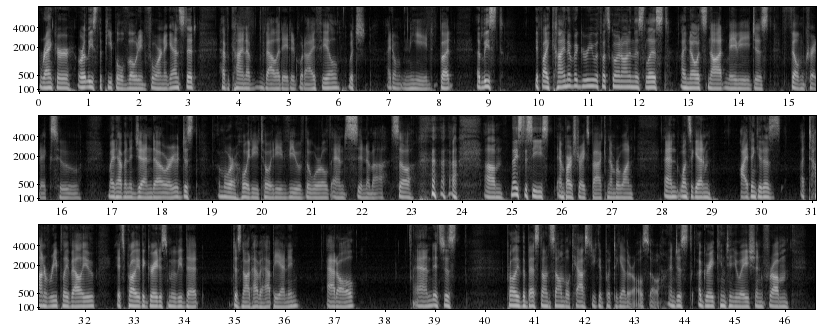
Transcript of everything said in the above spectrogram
Ranker, or at least the people voting for and against it, have kind of validated what I feel, which I don't need, but at least if I kind of agree with what's going on in this list, I know it's not maybe just film critics who might have an agenda or just a more hoity toity view of the world and cinema. So, um, nice to see Empire Strikes Back, number one. And once again, I think it has a ton of replay value. It's probably the greatest movie that does not have a happy ending at all. And it's just probably the best ensemble cast you could put together, also. And just a great continuation from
